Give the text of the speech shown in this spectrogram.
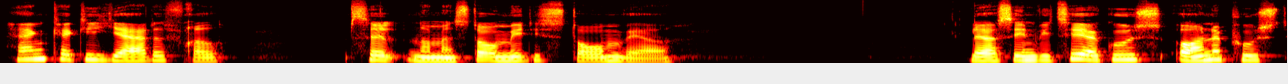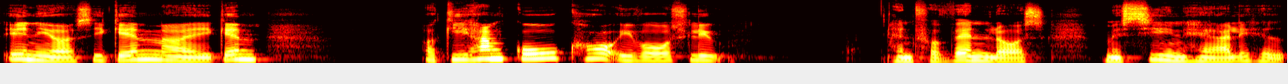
Han kan give hjertet fred, selv når man står midt i stormværet. Lad os invitere Guds åndepust ind i os igen og igen, og give ham gode kår i vores liv. Han forvandler os med sin herlighed.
